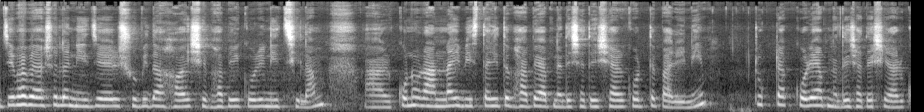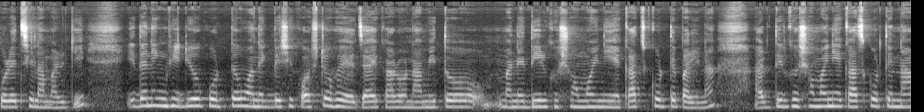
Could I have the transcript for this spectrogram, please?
যেভাবে আসলে নিজের সুবিধা হয় সেভাবেই করে নিচ্ছিলাম। আর কোনো রান্নাই বিস্তারিতভাবে আপনাদের সাথে শেয়ার করতে পারিনি। টুকটাক করে আপনাদের সাথে শেয়ার করেছিলাম আর কি। ইদানিং ভিডিও করতেও অনেক বেশি কষ্ট হয়ে যায়, কারণ আমি তো মানে দীর্ঘ সময় নিয়ে কাজ করতে পারি না। আর দীর্ঘ সময় নিয়ে কাজ করতে না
